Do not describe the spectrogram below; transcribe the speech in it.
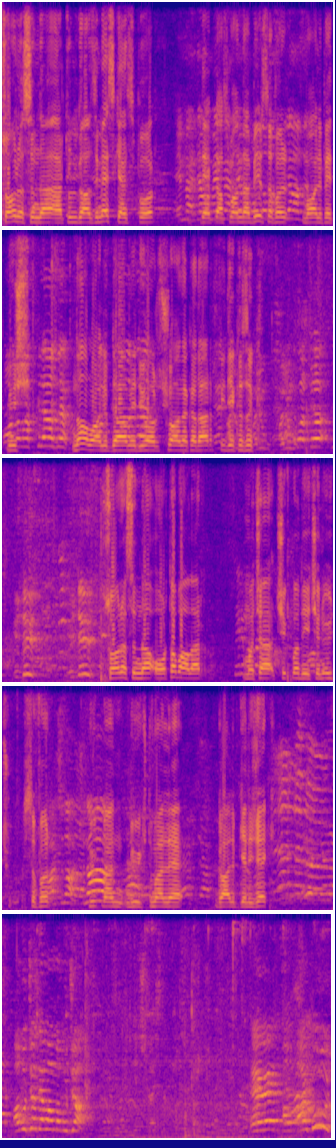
Sonrasında Ertuğrul Gazi Meskenspor Enver devam, Deplasmanda Enver, devam. 1-0 Orada baskı lazım. mağlup etmiş. Lazım. namağlup devam ediyor şu ana kadar Fidye Kızık. Sonrasında orta bağlar maça çıkmadığı için 3-0 Karşıla. Çınar. hükmen büyük ihtimalle galip gelecek. Abuca devam Abuca. Evet Aykuç.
